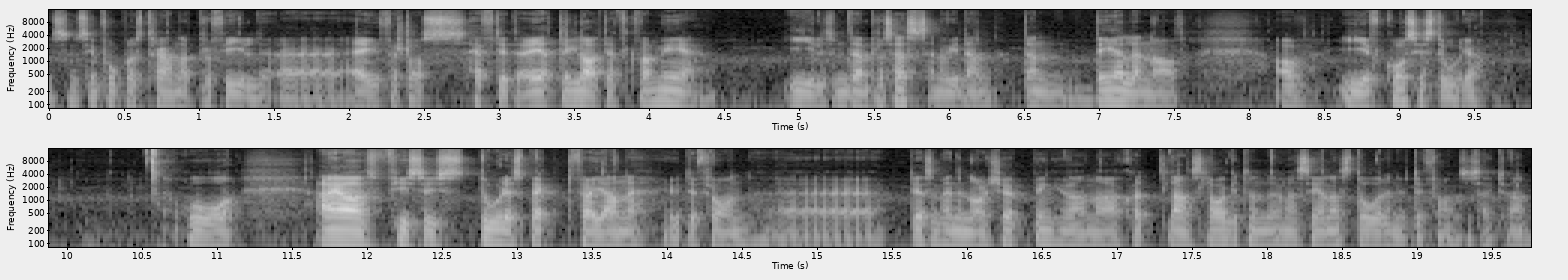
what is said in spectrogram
sin, sin fotbollstränarprofil eh, är ju förstås häftigt. Jag är jätteglad att jag fick vara med i liksom den processen och i den, den delen av, av IFKs historia. Och ja, jag hyser stor respekt för Janne utifrån eh, det som hände i Norrköping, hur han har skött landslaget under de här senaste åren utifrån som sagt hur han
